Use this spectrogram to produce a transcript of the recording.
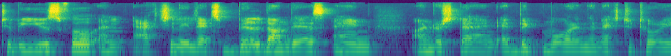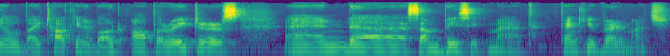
to be useful and actually let's build on this and understand a bit more in the next tutorial by talking about operators and uh, some basic math. Thank you very much.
